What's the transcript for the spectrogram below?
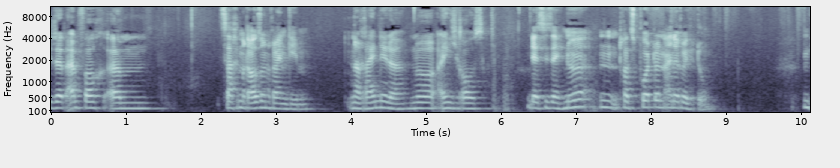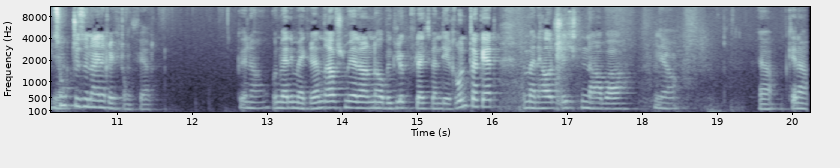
die hat einfach ähm, Sachen raus und reingeben. na rein nieder, nur eigentlich raus. Das ist eigentlich nur ein Transporter in eine Richtung. Ein Ja. Zug, das in eine Richtung fährt. Genau. Und wenn ich mir Creme drauf schmiere, dann habe ich Glück, vielleicht wenn die runtergeht in meine Hautschichten, aber Ja. ja, genau.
